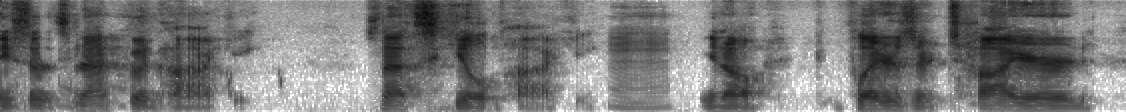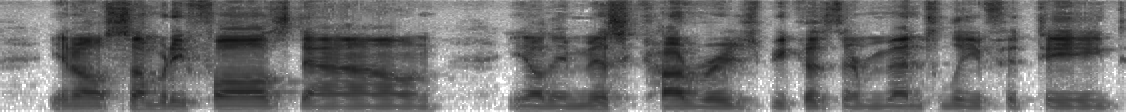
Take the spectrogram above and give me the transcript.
he said it's not good hockey. It's not skilled hockey. Mm-hmm. You know, players are tired. You know, somebody falls down. You know, they miss coverage because they're mentally fatigued.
